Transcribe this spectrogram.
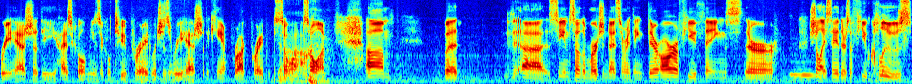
rehash of the High School Musical two parade, which is a rehash of the Camp Rock parade, so on and so on. Um, but uh, seeing some of the merchandise and everything, there are a few things. There, shall I say, there's a few clues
